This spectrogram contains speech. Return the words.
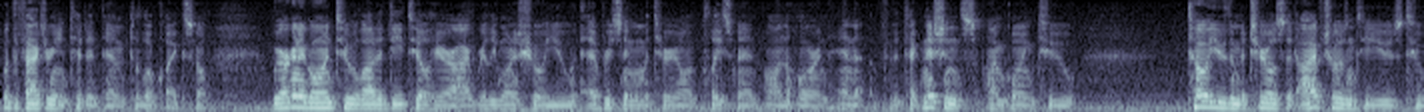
what the factory intended them to look like. So we are going to go into a lot of detail here. I really want to show you every single material and placement on the horn. And for the technicians, I'm going to tell you the materials that I've chosen to use to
